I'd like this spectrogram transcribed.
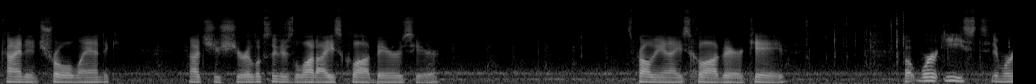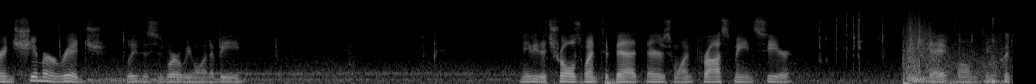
kind of in troll land. Not too sure. It Looks like there's a lot of ice claw bears here. It's probably an ice claw bear cave. But we're east, and we're in Shimmer Ridge. I believe this is where we want to be. Maybe the trolls went to bed. There's one. Frostmane Seer. Okay, well, we put,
